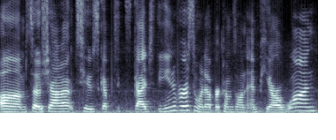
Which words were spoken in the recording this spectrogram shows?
um, so shout out to Skeptic's Guide to the Universe and whatever comes on NPR One.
